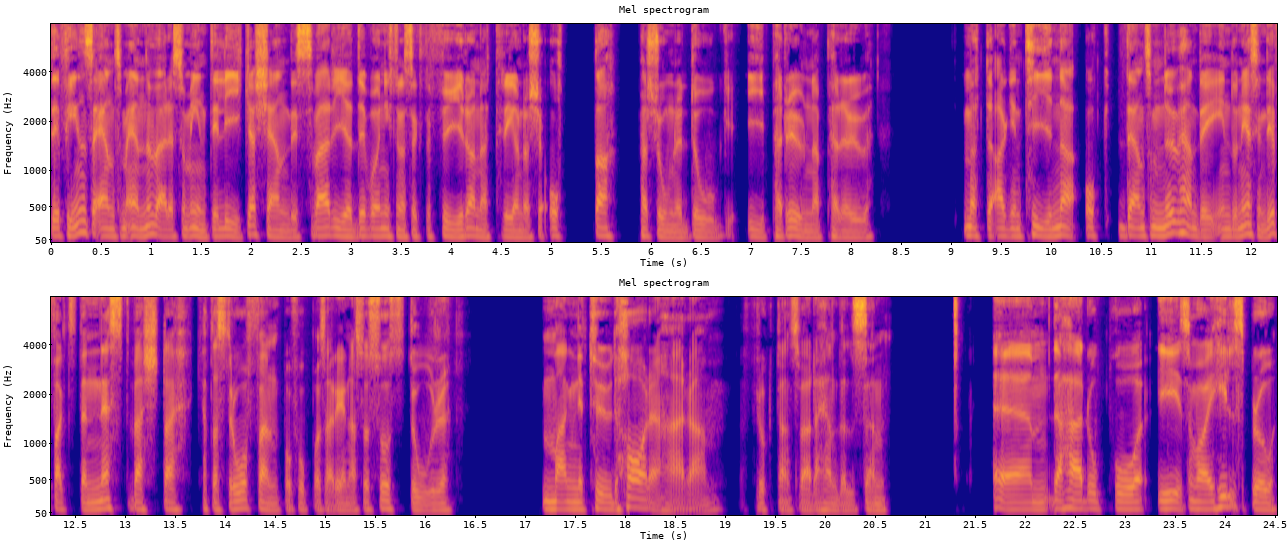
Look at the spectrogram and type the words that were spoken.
Det finns en som är ännu värre som inte är lika känd i Sverige. Det var 1964 när 328 personer dog i Peru när Peru mötte Argentina och den som nu hände i Indonesien, det är faktiskt den näst värsta katastrofen på fotbollsarenan. Så, så stor magnitud har den här äh, fruktansvärda händelsen. Ehm, det här då på, i, som var i Hillsborough,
